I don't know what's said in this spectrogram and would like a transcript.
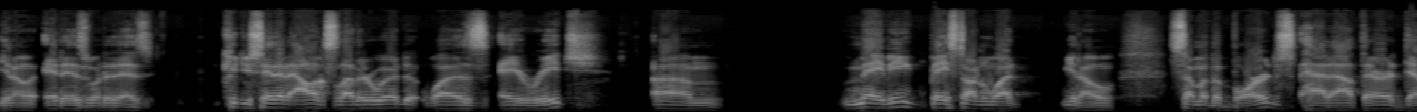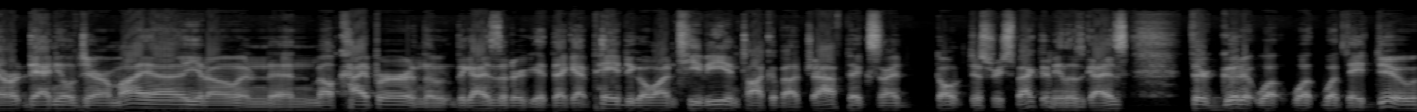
you know, it is what it is. Could you say that Alex Leatherwood was a reach? Um, maybe based on what you know some of the boards had out there daniel jeremiah you know and and mel kiper and the, the guys that are that get paid to go on tv and talk about draft picks and i don't disrespect any of those guys they're good at what what what they do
